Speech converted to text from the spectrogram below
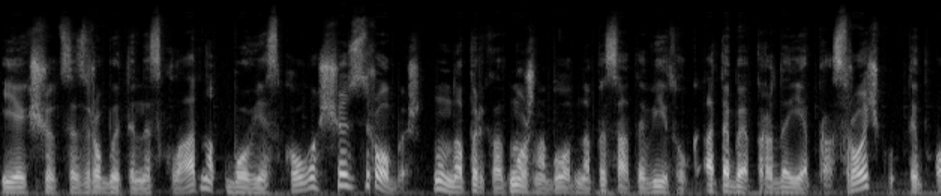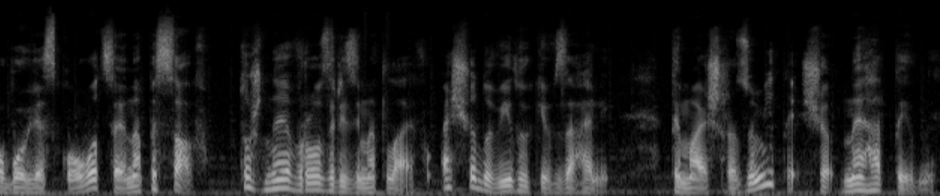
і якщо це зробити не складно, обов'язково щось зробиш. Ну, наприклад, можна було б написати відгук, а тебе продає просрочку, ти б обов'язково це написав. Тож не в розрізі метлайфу, а щодо відгуків взагалі. Ти маєш розуміти, що негативних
